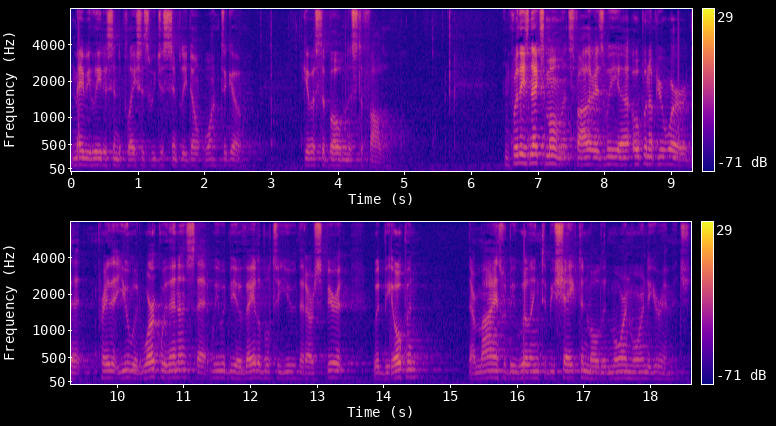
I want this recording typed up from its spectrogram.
maybe lead us into places we just simply don't want to go. Give us the boldness to follow. And for these next moments, Father, as we uh, open up your word, that pray that you would work within us, that we would be available to you, that our spirit would be open, that our minds would be willing to be shaped and molded more and more into your image.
